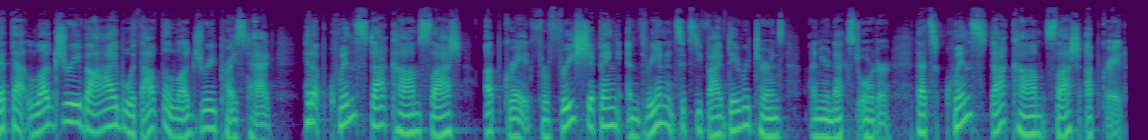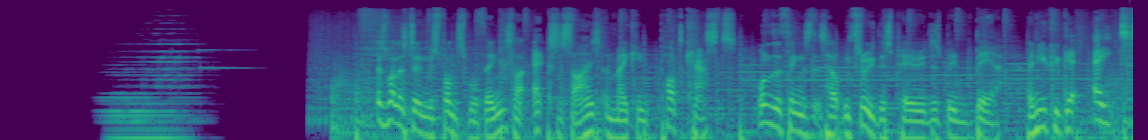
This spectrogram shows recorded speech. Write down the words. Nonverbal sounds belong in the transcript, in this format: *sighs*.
Get that luxury vibe without the luxury price tag. Hit up quince.com slash upgrade for free shipping and 365 day returns on your next order. That's quince.com slash upgrade. As well as doing responsible things like exercise and making podcasts, one of the things that's helped me through this period has been beer. And you could get eight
